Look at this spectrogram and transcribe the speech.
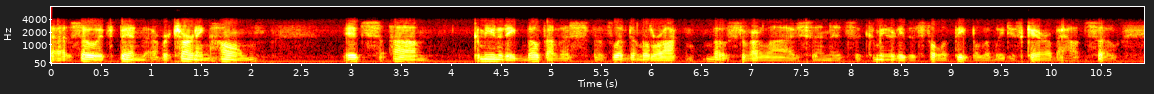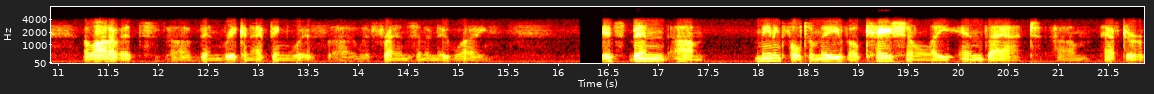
uh, so it's been a returning home. It's um, community. Both of us have lived in Little Rock most of our lives, and it's a community that's full of people that we just care about. So a lot of it's uh, been reconnecting with uh, with friends in a new way. it's been um, meaningful to me vocationally in that um, after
